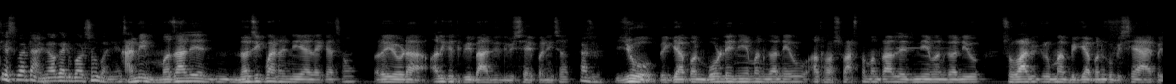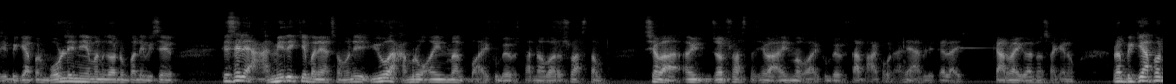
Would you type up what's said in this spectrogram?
त्यसबाट हामी अगाडि बढ्छौँ भने हामी मजाले नजिकबाट निहालेका छौँ र एउटा अलिकति विवादित विषय पनि छ। यो विज्ञापन बोर्डले नियमन गर्ने हो अथवा स्वास्थ्य मन्त्रालयले नियमन गर्ने हो? स्वाभाविक रूपमा विज्ञापनको विषय आएपछि विज्ञापन बोर्डले नियमन गर्नुपर्ने विषय हो। त्यसैले हामीले के भनेका छौँ भने यो हाम्रो ऐनमा भएको व्यवस्था नभएर स्वास्थ्य सेवा ऐन जनस्वास्थ्य सेवा ऐनमा भएको व्यवस्था भएको हुनाले हामीले त्यसलाई कारवाही गर्न सकेनौँ। र विज्ञापन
